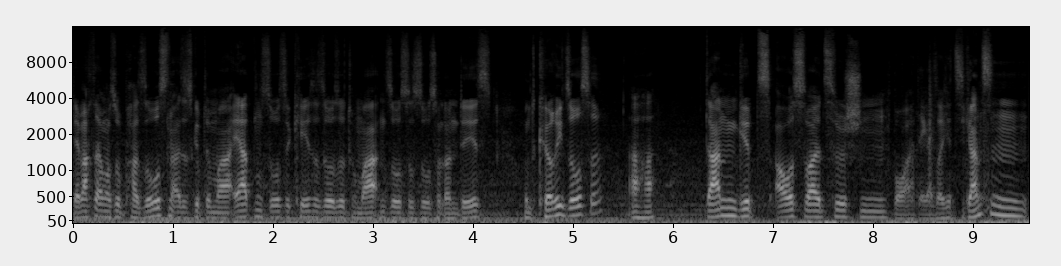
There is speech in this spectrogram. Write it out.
Der macht immer so ein paar Soßen. Also es gibt immer Erdnusssoße, Käsesoße, Tomatensoße, Soße Hollandaise und Currysoße. Aha. Dann gibt's Auswahl zwischen. Boah, Digga, soll ich jetzt die ganzen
